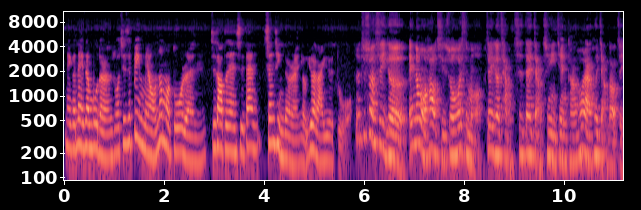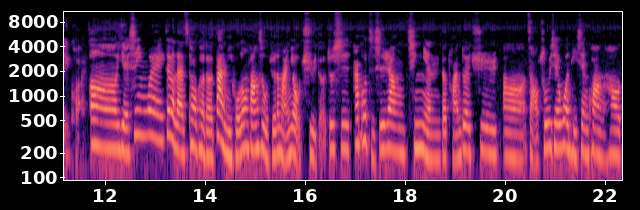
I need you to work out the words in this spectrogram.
那个内政部的人说，其实并没有那么多人知道这件事，但申请的人有越来越多。那就算是一个，哎，那我好奇说，为什么这个场次在讲心理健康，后来会讲到这一块？呃，也是因为这个 Let's Talk 的办理活动方式，我觉得蛮有趣的，就是它不只是让青年的团队去呃找出一些问题现况，然后。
